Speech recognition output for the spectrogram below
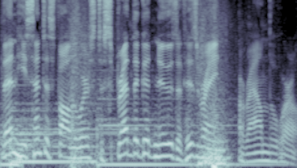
Then he sent his followers to spread the good news of his reign around the world.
